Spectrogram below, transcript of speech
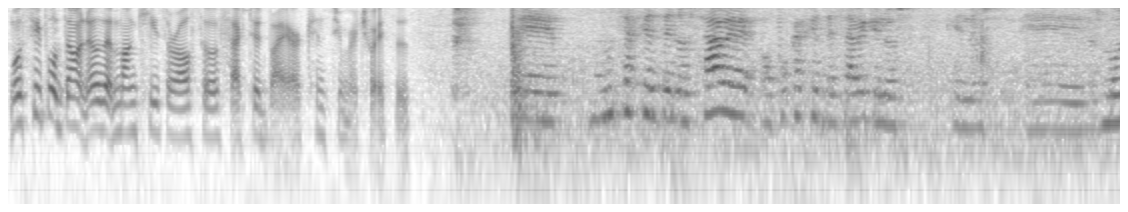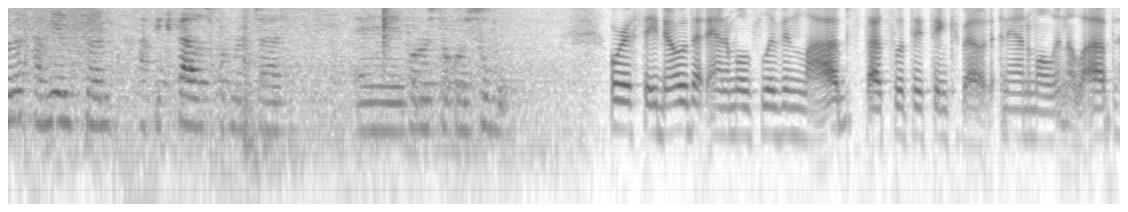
most people don't know that monkeys are also affected by our consumer choices. Eh, mucha gente no sabe o poca gente sabe que los, que los, eh, los monos también son afectados por, nuestras, eh, por nuestro consumo. Or if they know that animals live in labs, that's what they think about an animal in a lab.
